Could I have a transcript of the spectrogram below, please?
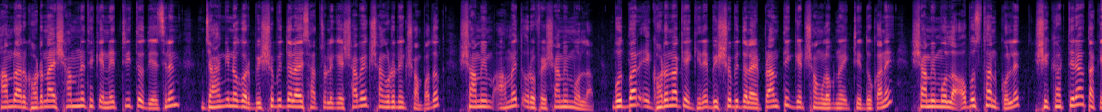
হামলার ঘটনায় সামনে থেকে নেতৃত্ব দিয়েছিলেন জাহাঙ্গীরনগর বিশ্ববিদ্যালয় ছাত্রলীগের সাবেক সাংগঠনিক সম্পাদক শামীম আহমেদ ওরফে শামীম মোল্লা। বুধবার এই ঘটনাকে ঘিরে বিশ্ববিদ্যালয়ের প্রান্তিক গেট সংলগ্ন একটি দোকানে শামীম মোল্লা অবস্থান করলে শিক্ষার্থীরা তাকে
